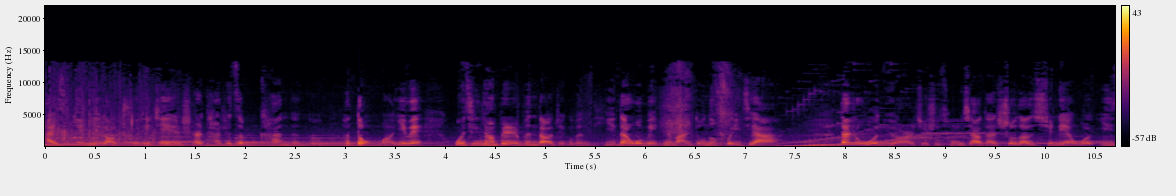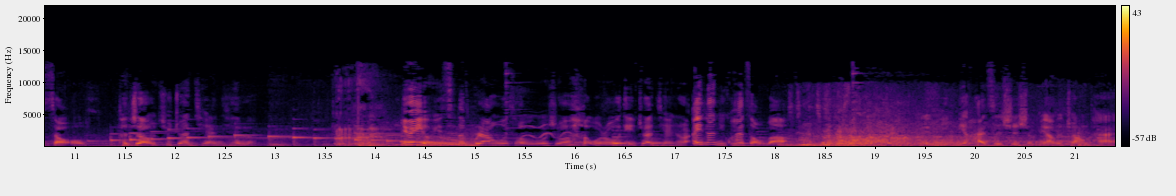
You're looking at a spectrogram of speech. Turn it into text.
孩子对你老出去这件事儿，他是怎么看的呢？他懂吗？因为我经常被人问到这个问题，但是我每天晚上都能回家。但是我女儿就是从小她受到的训练，我一走，她知道我去赚钱去了。因为有一次她不让我走，我说 我说我得赚钱，说哎那你快走吧。你你孩子是什么样的状态？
